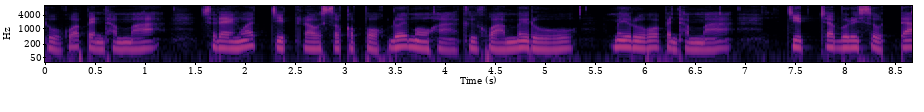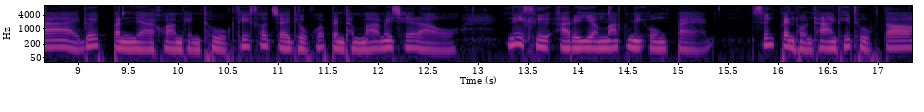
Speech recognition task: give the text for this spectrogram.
ถูกว่าเป็นธรรมะ แสดงว่าจิตเราสกปรกด้วยโมหะคือความไม่รู้ ไม่รู้ว่าเป็นธรรมะ จิตจะบริสุทธิ์ได้ด้วยปัญญาความเห็นถูกที่เข้าใจถูกว่าเป็นธรรมะไม่ใช่เรา นี่คืออริยมรรคมีองค์ 8 ซึ่งเป็นหนทางที่ถูกต้อง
